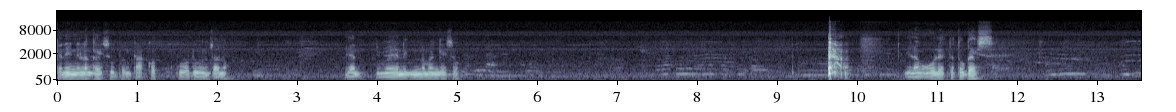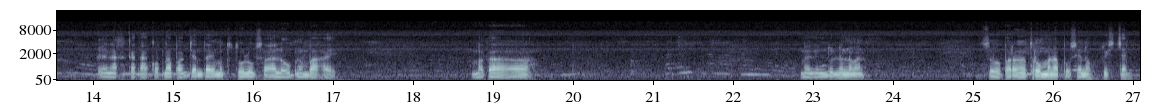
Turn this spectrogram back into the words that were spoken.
Kanina lang guys, sobrang takot ko doon sa ano. Yan, yung mayanig na naman guys oh. Ilang ulit na to guys. Kaya nakakatakot na pag dyan tayo matutulog sa loob ng bahay. Baka malindol na naman. So para na-trauma na po si ano, Christian.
